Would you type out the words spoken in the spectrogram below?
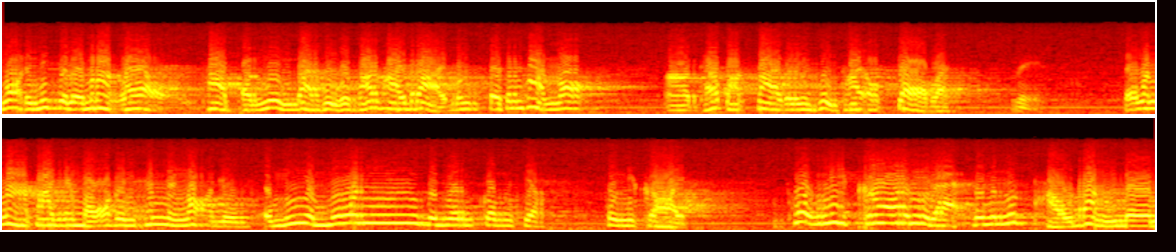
เงอกอันนี้เจริญมากแล้ว ถ้าผ่อนนุ่งได้พูดภาษาไทยไม่ได้บางไปสัมผัสงอกอ่าแถวปากใต้ก็เลยพูดไทยออกจอบไปนี่ แต่ว่าหน้าตายังบอกว่าเป็นชั้นหนึ่งเงาะอยู่ ผมนี่ม้วนเป็นวงกลมเชียวพวกนิกรอย พวกนิกรอยนี่แหละ เป็นมนุษย์เผ่าดั้งเดิม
